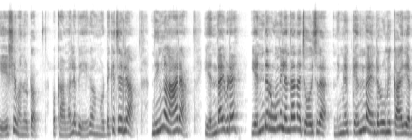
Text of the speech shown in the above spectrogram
ദേഷ്യം വന്നു കേട്ടോ അപ്പോൾ കമല വേഗം അങ്ങോട്ടേക്ക് ചെല്ലുക. നിങ്ങൾ ആരാ? എന്താ ഇവിടെ? എന്റെ റൂമിൽ എന്താന്നാ ചോദിച്ചത്? നിങ്ങൾക്ക് എന്താ എന്റെ റൂമിൽ കാര്യം?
